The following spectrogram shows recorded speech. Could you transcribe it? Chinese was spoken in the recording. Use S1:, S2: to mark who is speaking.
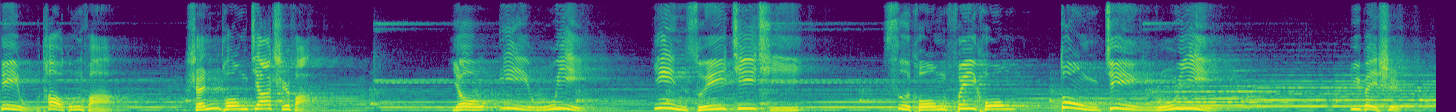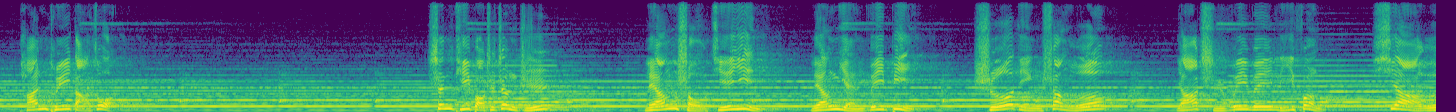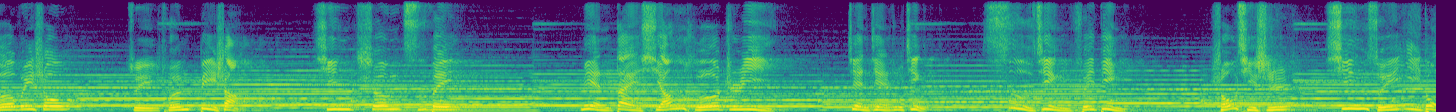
S1: 第五套功法神通加持法，有意无意，印随机起，似空非空，动静如意。预备式，盘腿打坐，身体保持正直，两手结印，两眼微闭。舌顶上颚，牙齿微微离缝，下颚微收，嘴唇闭上，心生慈悲，面带祥和之意，渐渐入静，似静非定。手起时，心随意动，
